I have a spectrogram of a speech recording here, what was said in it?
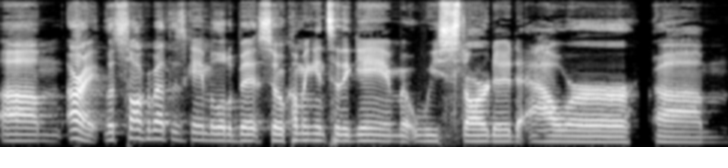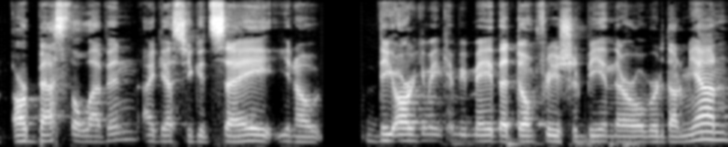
Um, all right, let's talk about this game a little bit. So coming into the game, we started our um, our best eleven, I guess you could say. You know, the argument can be made that Dumfries should be in there over Darmian.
